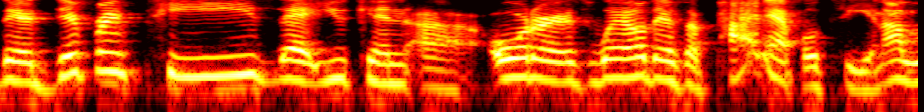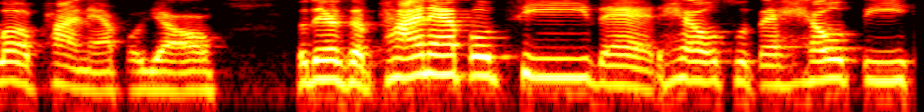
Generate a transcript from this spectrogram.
There are different teas that you can uh, order as well. There's a pineapple tea, and I love pineapple, y'all. But there's a pineapple tea that helps with a healthy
